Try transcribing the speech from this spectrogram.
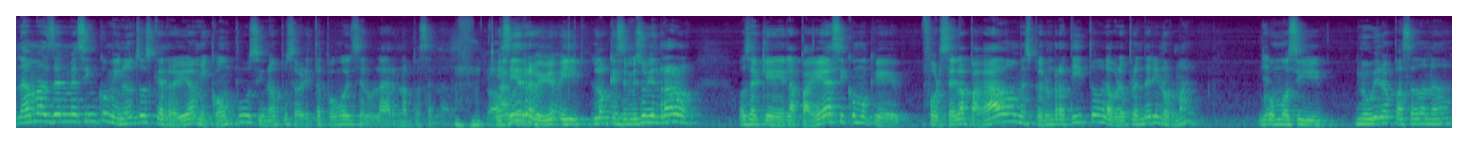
nada más denme cinco minutos que reviva mi compu. Si no, pues ahorita pongo el celular, no pasa nada. y sí, revivió. Y lo que se me hizo bien raro. O sea, que la apagué así como que forcé el apagado, me esperé un ratito, la volví a prender y normal. Como si no hubiera pasado nada.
